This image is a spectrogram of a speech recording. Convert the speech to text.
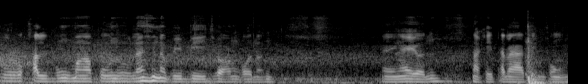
Puro kalbong mga puno lang yung nabibidyoan ko nun. Eh, ngayon, nakita natin kung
